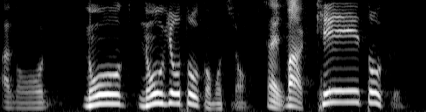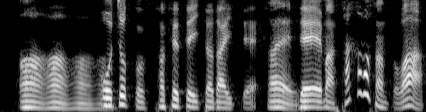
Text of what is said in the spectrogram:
あ、あの、農、農業トークはもちろん、はい。まあ、経営トーク。ああ、ああ、ああ。をちょっとさせていただいて、はい。で、まあ、坂場さんとは、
